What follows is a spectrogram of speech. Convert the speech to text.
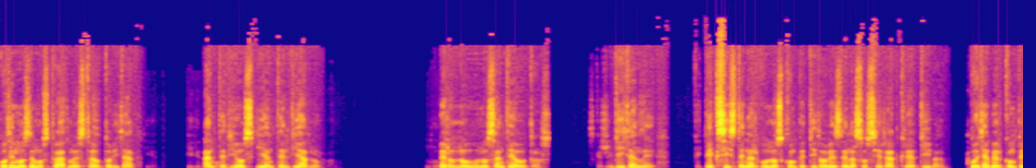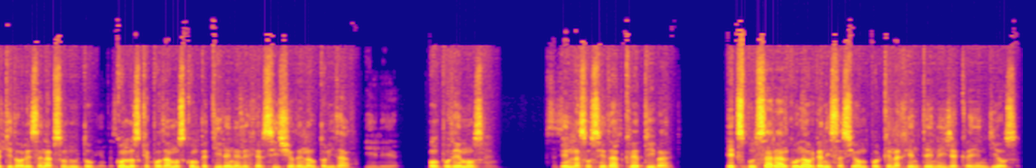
podemos demostrar nuestra autoridad ante Dios y ante el diablo. pero no unos ante otros. Díganme, ¿existen algunos competidores de la sociedad creativa? ¿Puede haber competidores en absoluto con los que podamos competir en el ejercicio de la autoridad? ¿O podemos, en la sociedad creativa, expulsar a alguna organización porque la gente en ella cree en Dios?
